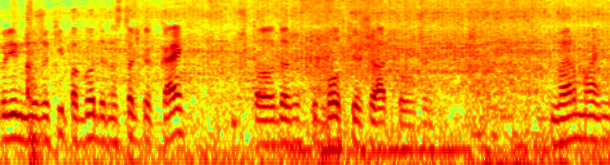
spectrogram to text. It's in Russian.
Блин, мужики, погода настолько кайф, что даже в футболке жарко уже. Нормально.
